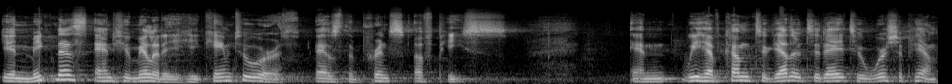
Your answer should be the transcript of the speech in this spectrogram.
In meekness and humility, he came to earth as the Prince of Peace. And we have come together today to worship him,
